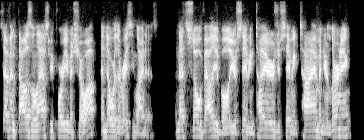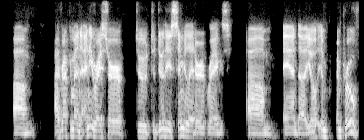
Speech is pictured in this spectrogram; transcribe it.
7,000 laps before you even show up, and know where the racing line is. And that's so valuable. You're saving tires, you're saving time, and you're learning. Um, I'd recommend any racer to to do these simulator rigs um, and uh, you'll Im- improve.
